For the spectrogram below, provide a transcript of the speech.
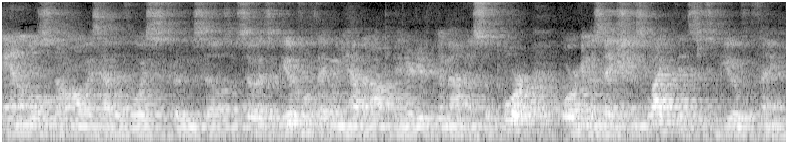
animals don't always have a voice for themselves. And so it's a beautiful thing when you have an opportunity to come out and support organizations like this. It's a beautiful thing.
